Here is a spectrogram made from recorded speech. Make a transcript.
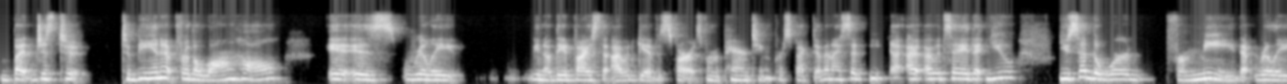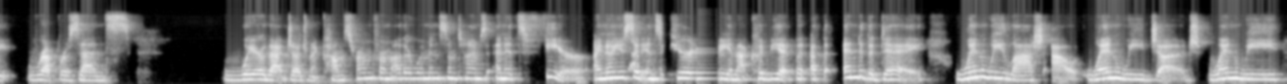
but just to to be in it for the long haul is really you know the advice that i would give as far as from a parenting perspective. And i said I, I would say that you you said the word for me that really represents where that judgment comes from from other women sometimes and it's fear. I know you said insecurity and that could be it but at the end of the day when we lash out when we judge when we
